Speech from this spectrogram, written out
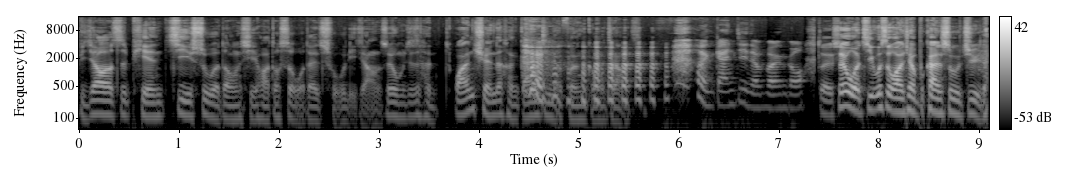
比较是偏技术的东西的话，都是我在处理这样子，所以我们就是很完全的很干净的分工这样子。很干净的分工，对，所以我几乎是完全不看数据的。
